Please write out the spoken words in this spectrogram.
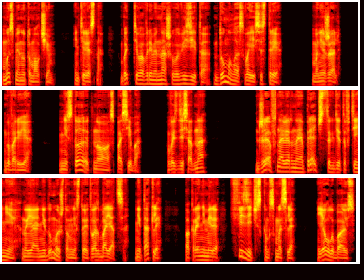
Мы с минуту молчим. Интересно, Бетти во время нашего визита думала о своей сестре? «Мне жаль», — говорю я. «Не стоит, но спасибо. Вы здесь одна?» «Джефф, наверное, прячется где-то в тени, но я не думаю, что мне стоит вас бояться, не так ли? По крайней мере, в физическом смысле». Я улыбаюсь.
